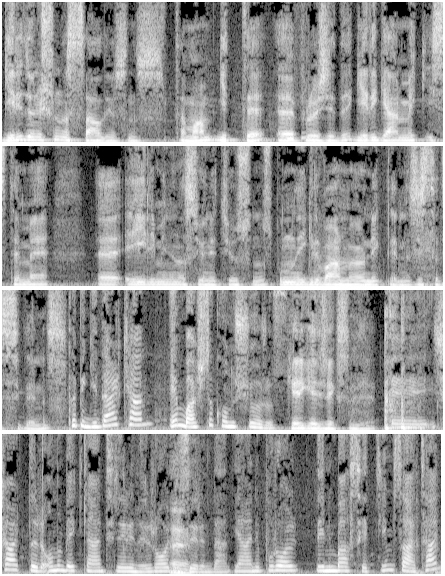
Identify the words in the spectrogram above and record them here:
Geri dönüşünü nasıl sağlıyorsunuz? Tamam gitti e, projede geri gelmek isteme e, eğilimini nasıl yönetiyorsunuz? Bununla ilgili var mı örnekleriniz, istatistikleriniz? Tabii giderken en başta konuşuyoruz. Geri geleceksin diye. e, şartları, onun beklentilerini, rol evet. üzerinden. Yani bu rol benim bahsettiğim zaten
